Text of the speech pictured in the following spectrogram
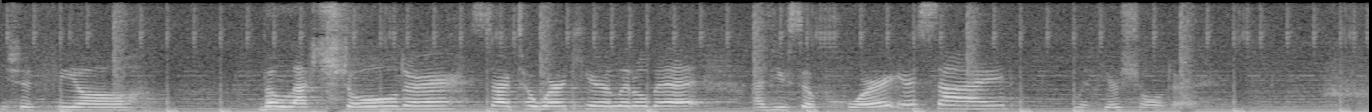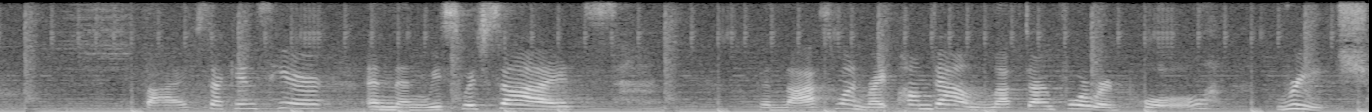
You should feel the left shoulder start to work here a little bit as you support your side with your shoulder. Seconds here, and then we switch sides. Good, last one, right palm down, left arm forward, pull, reach.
